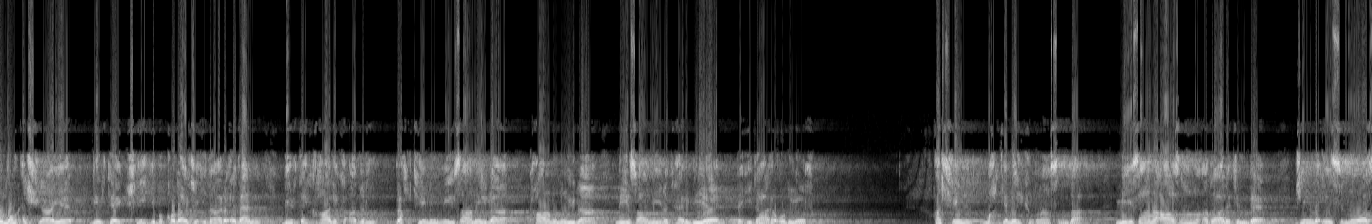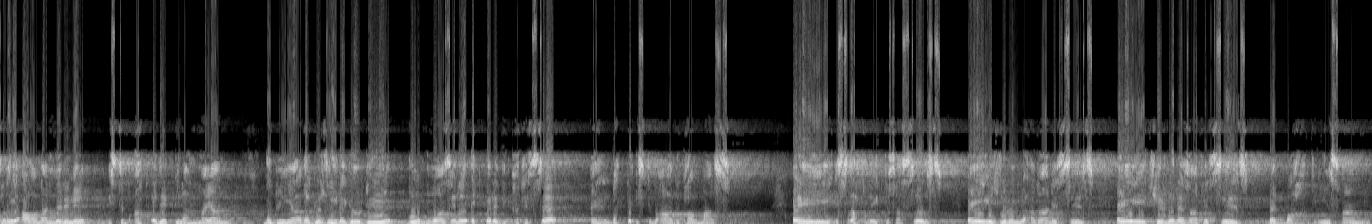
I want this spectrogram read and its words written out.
umum eşyayı bir tek şey gibi kolayca idare eden bir tek Halik adıl ve hakimin nizamıyla, kanunuyla, nizamıyla terbiye ve idare oluyor. Haşrin mahkeme-i kübrasında, mizan-ı azam adaletinde, cin ve insin muvazene-i amallerini istibat edip inanmayan, bu dünyada gözüyle gördüğü bu muvazene ekbere dikkat etse, elbette istibadı kalmaz. Ey israflı iktisassız, ey zulümlü adaletsiz, ey kirli nezafetsiz, bedbaht insan,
